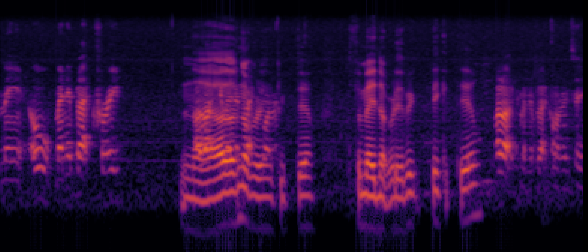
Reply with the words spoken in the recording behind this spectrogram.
I mean, oh, Men in Black Three. No, like the Men that's not really one. a big deal. For me, not really a big big deal. I like Men in Black One and Two.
